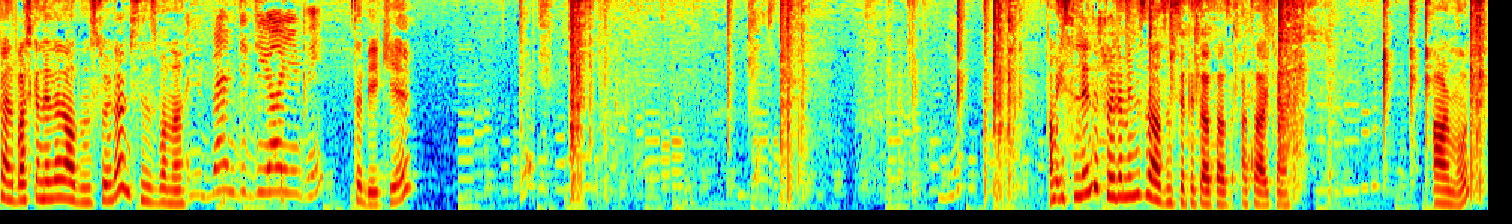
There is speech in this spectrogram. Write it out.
Efendim başka neler aldınız söyler misiniz bana? Ben de diğer gibi. Tabii ki. Ama isimlerini de söylemeniz lazım sepete ata- atarken. Armut.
